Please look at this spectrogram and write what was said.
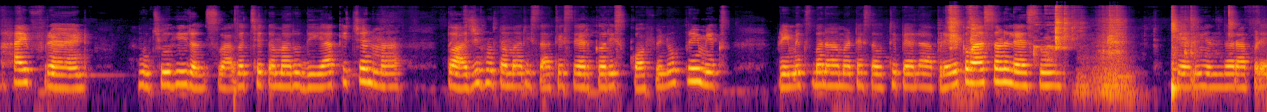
હાય ફ્રેન્ડ હું છું હિરલ. સ્વાગત છે તમારું દિયા કિચનમાં. તો આજે હું તમારી સાથે શેર કરીશ કોફીનું પ્રીમિક્સ. પ્રીમિક્સ બનાવવા માટે સૌથી પહેલાં આપણે એક વાસણ લેશું. જેની અંદર આપણે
